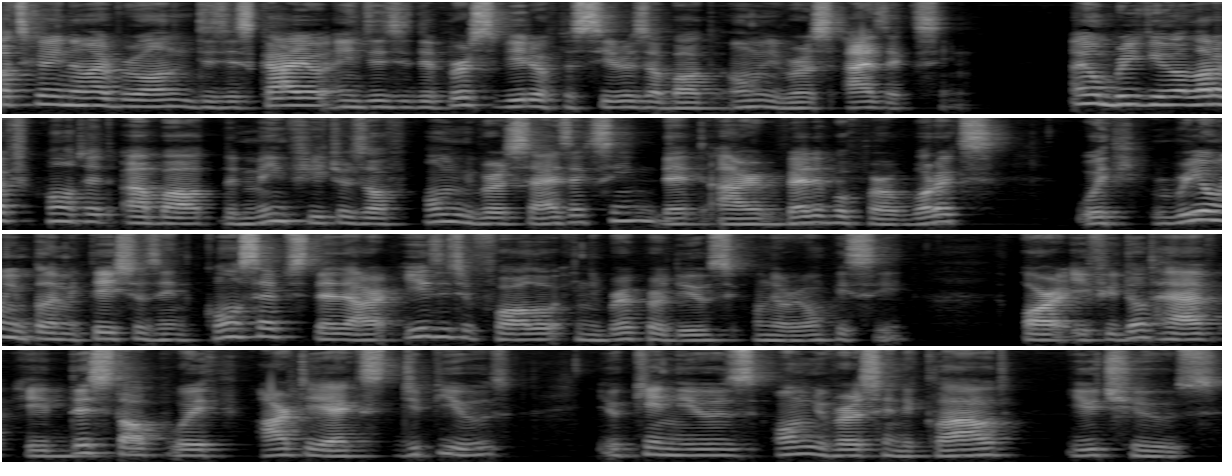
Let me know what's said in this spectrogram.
What's going on everyone, this is Caio and this is the first video of a series about Omniverse Isaac Sim. I will bring you a lot of content about the main features of Omniverse Isaac Sim that are valuable for robotics with real implementations and concepts that are easy to follow and reproduce on your own PC. Or if you don't have a desktop with RTX GPUs, you can use Omniverse in the cloud, you choose.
